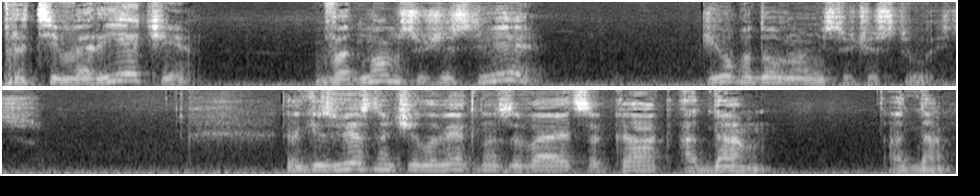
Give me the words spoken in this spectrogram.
противоречие в одном существе, чего подобного не существует. Как известно, человек называется как Адам. Адам.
